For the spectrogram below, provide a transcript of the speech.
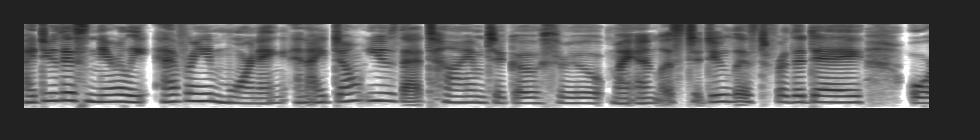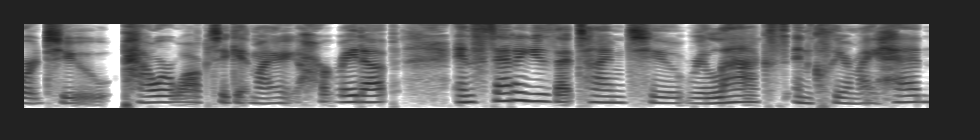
I do this nearly every morning, and I don't use that time to go through my endless to do list for the day or to power walk to get my heart rate up. Instead, I use that time to relax and clear my head,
